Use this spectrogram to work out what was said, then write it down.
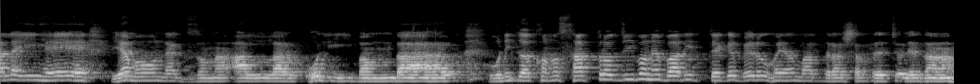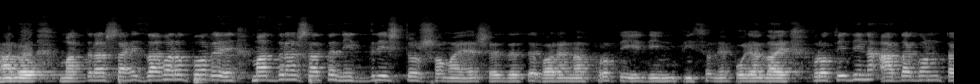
আলাইহে এমন একজন আল্লাহর অলি বান্দা। উনি যখন ছাত্র জীবনে বাড়ির থেকে বের হয়ে মাদ্রাসাতে চলে যান, মাদ্রাসায় যাওয়ার পরে মাদ্রাসাতে নির্দিষ্ট সময়ে এসে যেতে পারে না, প্রতিদিন পিছনে পড়ে যায়, প্রতিদিন আধা ঘণ্টা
